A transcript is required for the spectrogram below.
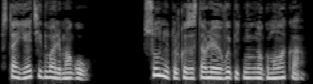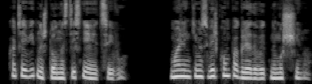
стоять едва ли могу. Соню только заставляю выпить немного молока, хотя видно, что она стесняется его. Маленьким зверьком поглядывает на мужчину.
